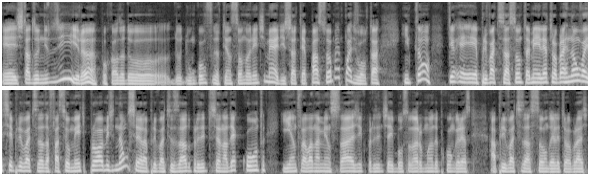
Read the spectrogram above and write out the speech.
é, Estados Unidos e Irã, por causa do, do, do, da tensão no Oriente Médio. Isso até passou, mas pode voltar. Então, tem, é, é, privatização também, a Eletrobras não vai ser privatizada facilmente, provavelmente não será privatizado, o presidente do Senado é contra e entra lá na mensagem que o presidente Jair Bolsonaro manda para o Congresso a privatização da Eletrobras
